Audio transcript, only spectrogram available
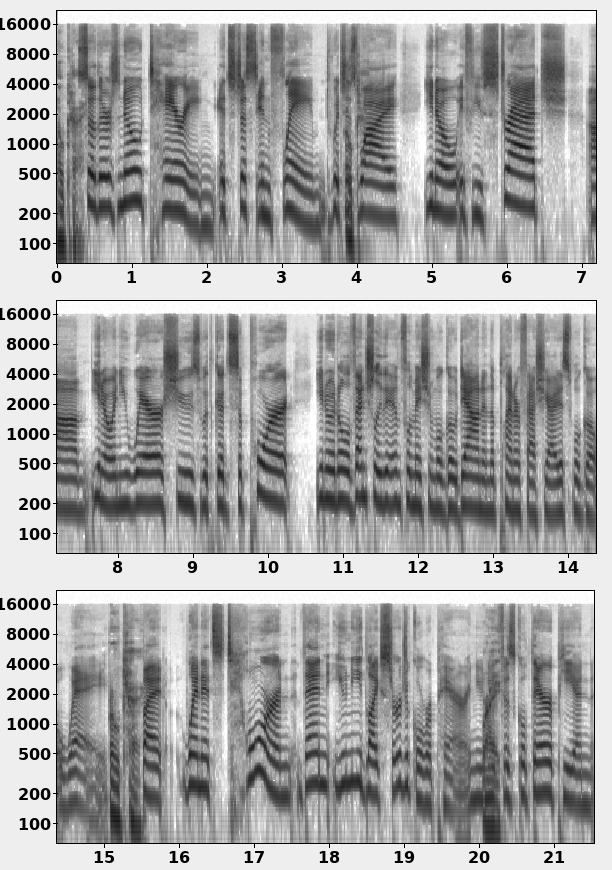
Okay. So there's no tearing. It's just inflamed, which is Okay. why, you know, if you stretch, um, you know, and you wear shoes with good support, you know, it'll eventually the inflammation will go down and the plantar fasciitis will go away. Okay. But when it's torn, then you need like surgical repair and you need physical therapy and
